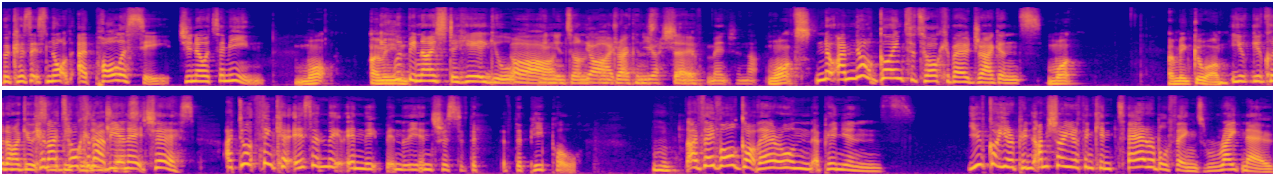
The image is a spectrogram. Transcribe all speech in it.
because it's not a policy. Do you know what I mean? What I mean, It would be nice to hear your opinions on, Oh, yeah, on I- dragons, You should though. have mentioned that. what No, I'm not going to talk about dragons. what? I mean, go on. You you could argue. It's Can in I talk about interest. the NHS? I don't think it is in the in the in the interest of the of the people. Mm-hmm. They've all got their own opinions. You've got your opinion. I'm sure you're thinking terrible things right now.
